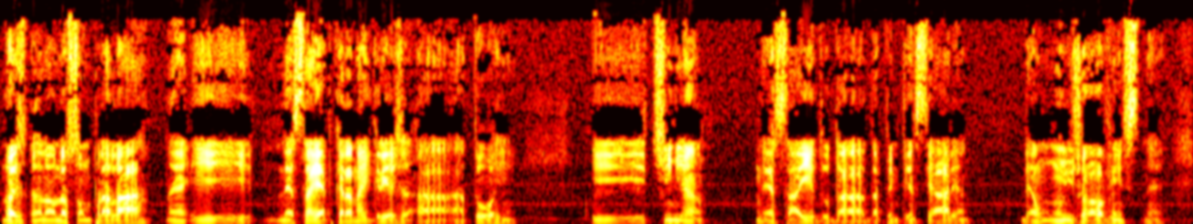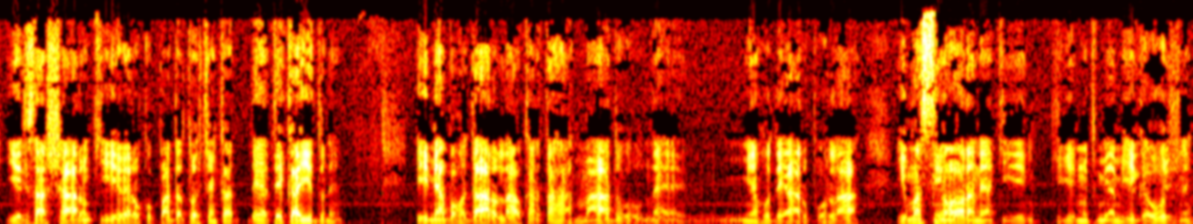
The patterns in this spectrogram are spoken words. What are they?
Nós, nós fomos para lá, né, e nessa época era na igreja a, a torre, e tinha né, saído da, da penitenciária né, uns jovens, né, e eles acharam que eu era o culpado da torre tinha, é, ter caído, né? E me abordaram lá, o cara estava armado, né? Me rodearam por lá. E uma senhora, né, que, que é muito minha amiga hoje, né?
